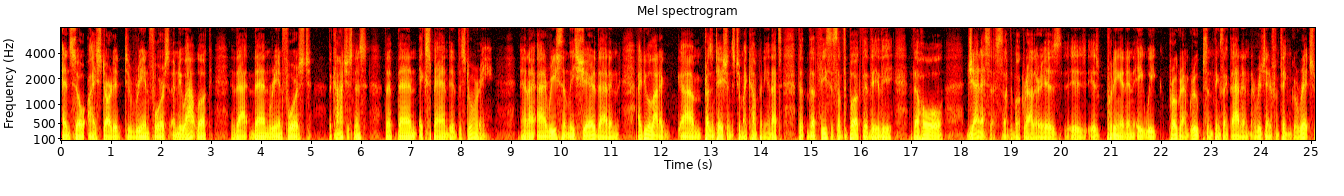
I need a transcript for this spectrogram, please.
And so I started to reinforce a new outlook that then reinforced the consciousness that then expanded the story. And I, I recently shared that, and I do a lot of um, presentations to my company, and that's the, the thesis of the book. The, the the the whole genesis of the book, rather, is is is putting it in eight week program groups and things like that, and originated from Think and Grow Rich.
